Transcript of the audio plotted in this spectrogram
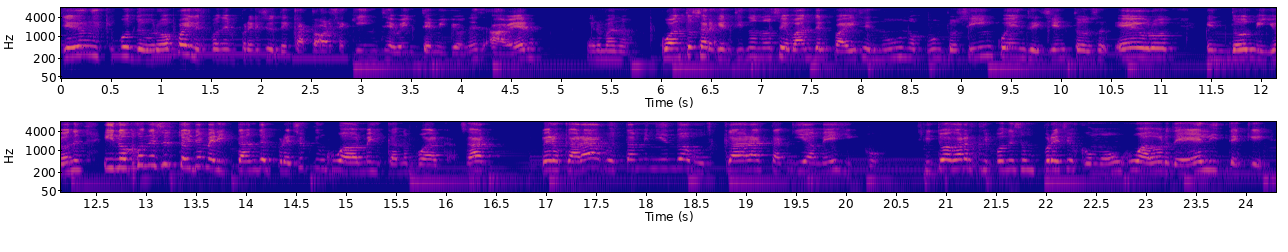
Llegan equipos de Europa y les ponen precios de 14, 15, 20 millones. A ver, hermano, ¿cuántos argentinos no se van del país en 1.5, en 600 euros, en 2 millones? Y no con eso estoy demeritando el precio que un jugador mexicano puede alcanzar. Pero carajo, están viniendo a buscar hasta aquí a México si tú agarras y pones un precio como un jugador de élite que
